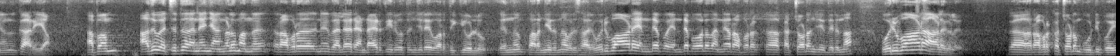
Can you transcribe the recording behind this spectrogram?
ഞങ്ങൾക്ക് അറിയാം അപ്പം അത് വെച്ചിട്ട് തന്നെ ഞങ്ങളും അന്ന് റബ്ബറിന് വില രണ്ടായിരത്തി ഇരുപത്തഞ്ചിലേ വർദ്ധിക്കുകയുള്ളൂ എന്ന് പറഞ്ഞിരുന്ന ഒരു സാഹചര്യം. ഒരുപാട് എന്റെ എന്റെ പോലെ തന്നെ റബ്ബർ കച്ചവടം ചെയ്തിരുന്ന ഒരുപാട് ആളുകൾ റബ്ബർ കച്ചവടം പൂട്ടിപ്പോയി.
